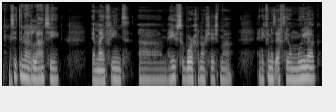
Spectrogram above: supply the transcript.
Ik zit in een relatie en mijn vriend um, heeft verborgen narcisme. En ik vind het echt heel moeilijk,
